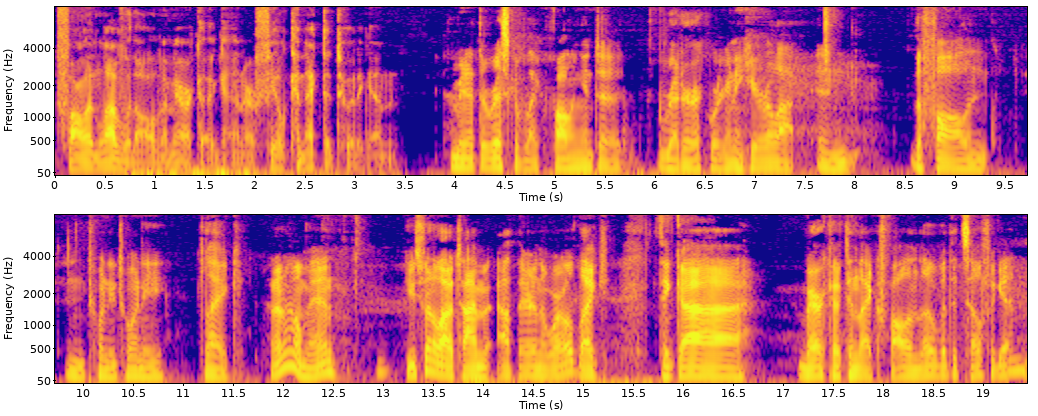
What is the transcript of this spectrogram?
fall in love with all of America again or feel connected to it again. I mean, at the risk of like falling into rhetoric, we're gonna hear a lot in the fall and in 2020. Like, I don't know, man. You spend a lot of time out there in the world. Like, think uh, America can like fall in love with itself again?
